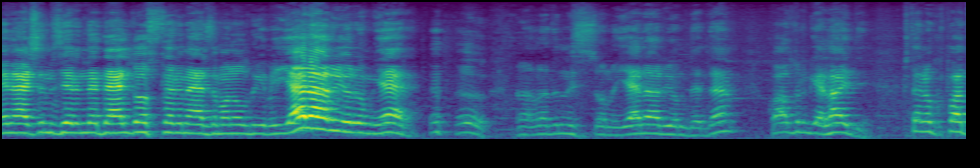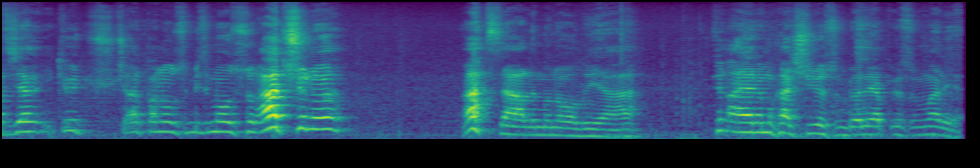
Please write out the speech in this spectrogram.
Enerjimiz yerinde değerli dostlarım her zaman olduğu gibi. Yer arıyorum yer. Anladınız siz onu. Yer arıyorum dedem. Kaldır gel haydi. Bir tane kupa atacaksın. 2-3 çarpan olsun bizim olsun. At şunu. Ah sağlımın oğlu ya. Bütün ayarımı kaçırıyorsun. Böyle yapıyorsun var ya.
